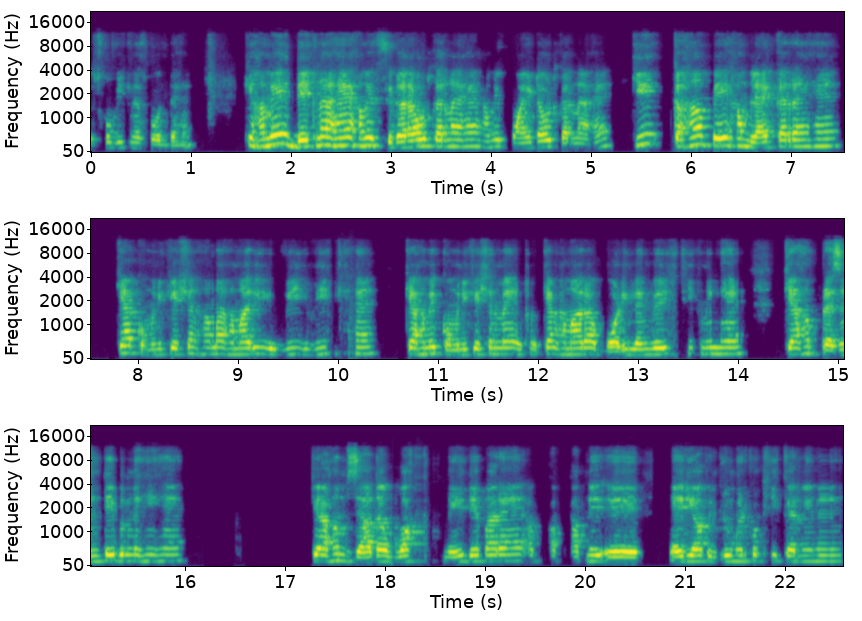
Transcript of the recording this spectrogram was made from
जिसको वीकनेस बोलते हैं। कि हमें देखना है हमें फिगर आउट करना है हमें पॉइंट आउट करना है कि कहाँ पे हम लैग कर रहे हैं क्या कम्युनिकेशन हम हमारी वी, वीक है क्या हमें कम्युनिकेशन में क्या हमारा बॉडी लैंग्वेज ठीक नहीं है क्या हम प्रेजेंटेबल नहीं है क्या हम ज़्यादा वक्त नहीं दे पा रहे हैं अप, अप, अपने एरिया ऑफ़ इंप्रूवमेंट को ठीक करने में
